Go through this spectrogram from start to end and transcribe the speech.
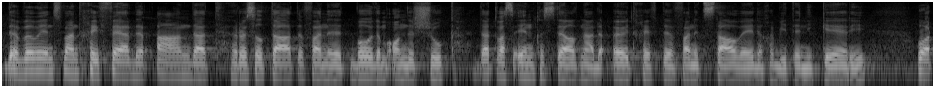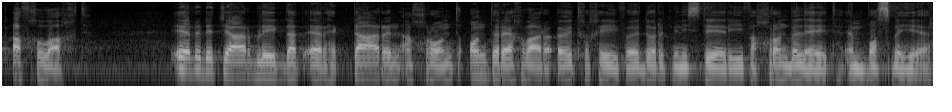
De bewindsman geeft verder aan dat resultaten van het bodemonderzoek, dat was ingesteld na de uitgifte van het staalweidegebied in Nikeri, wordt afgewacht. Eerder dit jaar bleek dat er hectaren aan grond onterecht waren uitgegeven door het ministerie van Grondbeleid en Bosbeheer.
